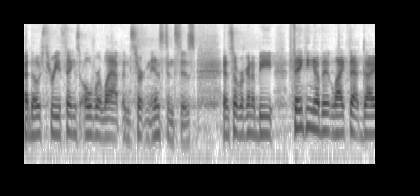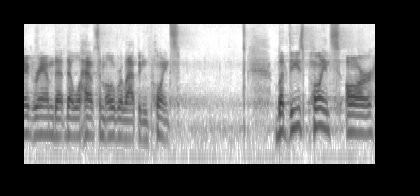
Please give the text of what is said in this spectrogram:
And those three things overlap in certain instances. And so we're going to be thinking of it like that diagram that, that will have some overlapping points. But these points are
